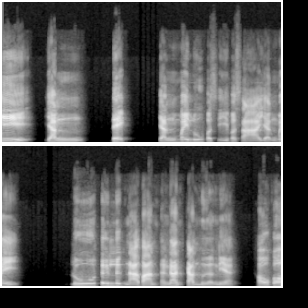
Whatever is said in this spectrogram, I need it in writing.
ที่ยังเด็กยังไม่รู้ภาษีภาษายังไม่รู้ตื้นลึกหนาบานทางด้านการเมืองเนี่ยเขาก็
